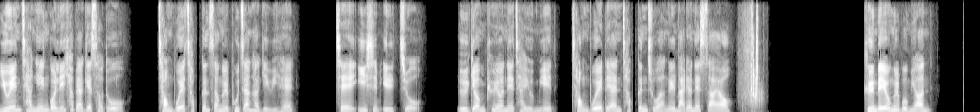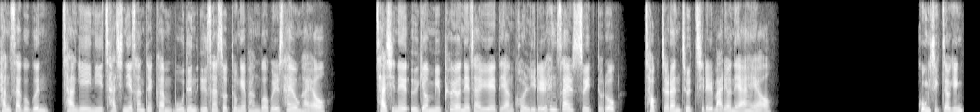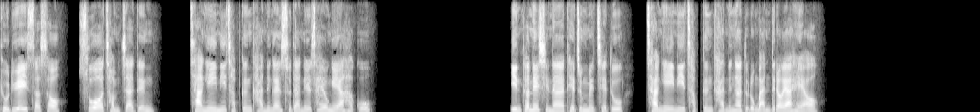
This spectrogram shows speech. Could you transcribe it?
유엔 장애인 권리 협약에서도 정보의 접근성을 보장하기 위해 제21조 의견 표현의 자유 및 정보에 대한 접근 조항을 마련했어요. 그 내용을 보면 당사국은 장애인이 자신이 선택한 모든 의사소통의 방법을 사용하여 자신의 의견 및 표현의 자유에 대한 권리를 행사할 수 있도록 적절한 조치를 마련해야 해요. 공식적인 교류에 있어서 수어, 점자 등 장애인이 접근 가능한 수단을 사용해야 하고 인터넷이나 대중매체도 장애인이 접근 가능하도록 만들어야 해요.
